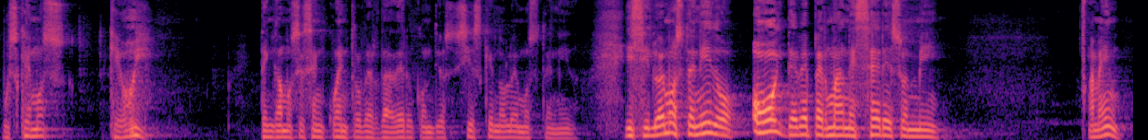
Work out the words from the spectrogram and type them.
Busquemos que hoy tengamos ese encuentro verdadero con Dios, si es que no lo hemos tenido. Y si lo hemos tenido, hoy debe permanecer eso en mí. Amén.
